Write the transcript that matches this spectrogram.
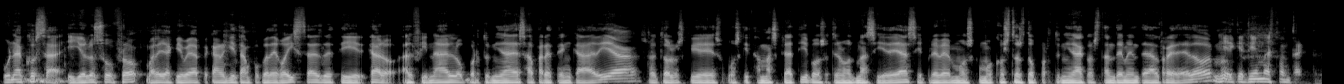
Una cosa, y yo lo sufro, ¿vale? Y aquí voy a pecar aquí un poco de egoísta, es decir, claro, al final oportunidades aparecen cada día, sobre todo los que somos quizá más creativos o tenemos más ideas, siempre vemos como costos de oportunidad constantemente alrededor, ¿no? Y el que tiene más contactos.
